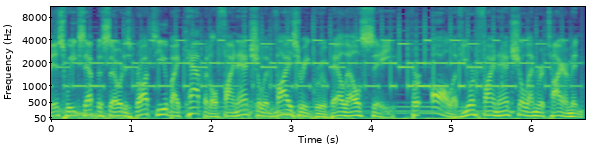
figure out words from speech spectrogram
This week's episode is brought to you by Capital Financial Advisory Group, LLC, for all of your financial and retirement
